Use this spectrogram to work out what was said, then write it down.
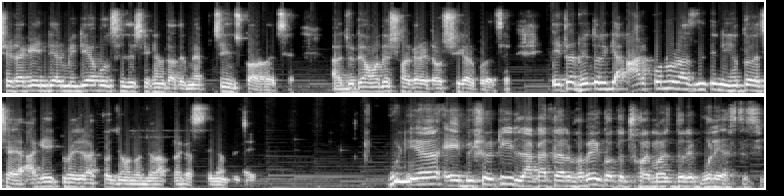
সেটাকে ইন্ডিয়ার মিডিয়া বলছে যে সেখানে তাদের ম্যাপ চেঞ্জ করা হয়েছে। যদিও আমাদের সরকার এটা অস্বীকার করেছে। এটার ভেতরে কি আর কোনো রাজনীতি নিহত হয়েছে? আগে একটু মেজর আক্তার জামান রঞ্জন আপনার কাছ থেকে জানতে চাই। পুনিয়া এই বিষয়টি লাগাতার ভাবে গত ছয় মাস ধরে বলে আসতেছি।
